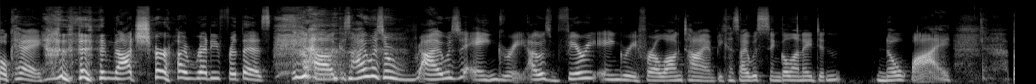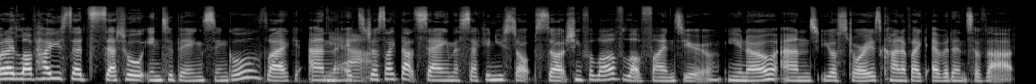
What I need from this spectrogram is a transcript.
okay, I'm not sure I'm ready for this," because uh, I was a, I was angry. I was very angry for a long time because I was single and I didn't know why. But I love how you said settle into being single. Like, and yeah. it's just like that saying the second you stop searching for love, love finds you, you know? And your story is kind of like evidence of that.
